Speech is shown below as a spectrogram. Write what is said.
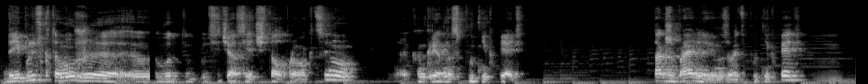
Да и плюс к тому же, э, вот сейчас я читал про вакцину, э, конкретно «Спутник 5». Также правильно ее называть «Спутник 5»? М,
